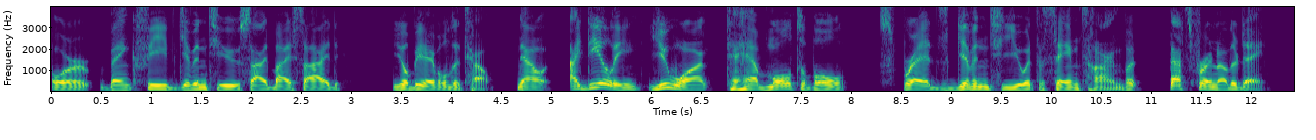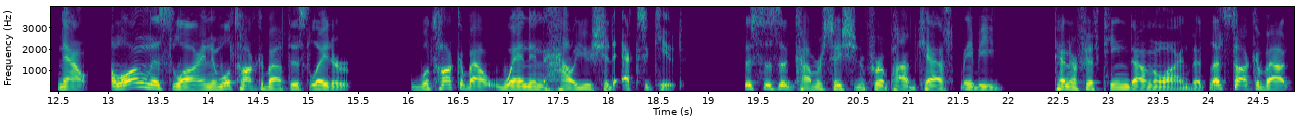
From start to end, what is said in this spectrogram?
or bank feed given to you side by side, you'll be able to tell. Now, ideally, you want to have multiple spreads given to you at the same time, but that's for another day. Now, along this line, and we'll talk about this later, we'll talk about when and how you should execute. This is a conversation for a podcast, maybe 10 or 15 down the line, but let's talk about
